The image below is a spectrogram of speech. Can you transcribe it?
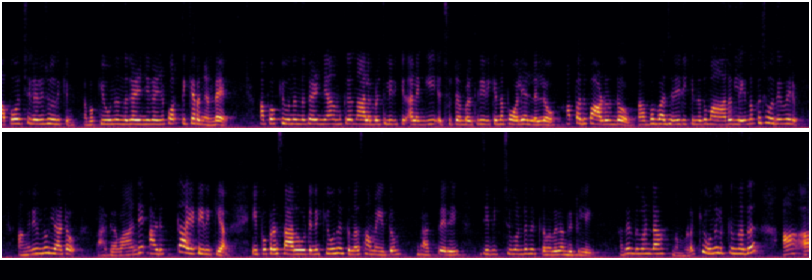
അപ്പോൾ ചിലർ ചോദിക്കും അപ്പോൾ ക്യൂ നിന്ന് കഴിഞ്ഞ് കഴിഞ്ഞാൽ പുറത്തേക്ക് ഇറങ്ങണ്ടേ? അപ്പോൾ ക്യൂ നിന്ന് കഴിഞ്ഞാൽ നമുക്ക് നാലമ്പലത്തിലിരിക്കുന്ന അല്ലെങ്കിൽ അല്ലെങ്കിൽ ചുറ്റമ്പലത്തിൽ ഇരിക്കുന്ന പോലെ അല്ലല്ലോ അപ്പോൾ അത് പാടുണ്ടോ? അപ്പോൾ ഭജന ഇരിക്കുന്നത് മാറില്ലേ? എന്നൊക്കെ ചോദ്യം വരും. അങ്ങനെയൊന്നും ഇല്ല കേട്ടോ ഭഗവാന്റെ അടുത്തായിട്ട് ഇരിക്കുക ഇപ്പോൾ പ്രസാദ കൂട്ടിന് ക്യൂ നിൽക്കുന്ന സമയത്തും ഭക്തര് ജപിച്ചുകൊണ്ട് നിൽക്കുന്നത് കണ്ടിട്ടില്ലേ? അതെന്തുകൊണ്ടാ? നമ്മൾ ക്യൂ നിൽക്കുന്നത് ആ ആ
